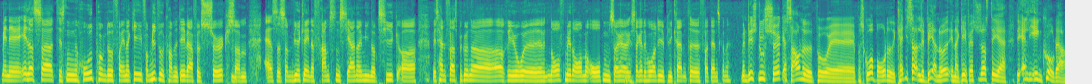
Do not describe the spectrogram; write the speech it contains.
Men uh, ellers så det sådan hovedpunktet for energi for mit vedkommende, det er i hvert fald Cirque, mm. som, altså, som virkelig er en af fremtidens stjerner i min optik, og hvis han først begynder at rive uh, North midt over med Orben, så, mm. så kan det hurtigt blive grimt uh, for danskerne. Men hvis nu Cirque er savnet på, uh, på scoreboardet, kan de så levere noget energi? For jeg synes også, det er, det er alt i en kurv der.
